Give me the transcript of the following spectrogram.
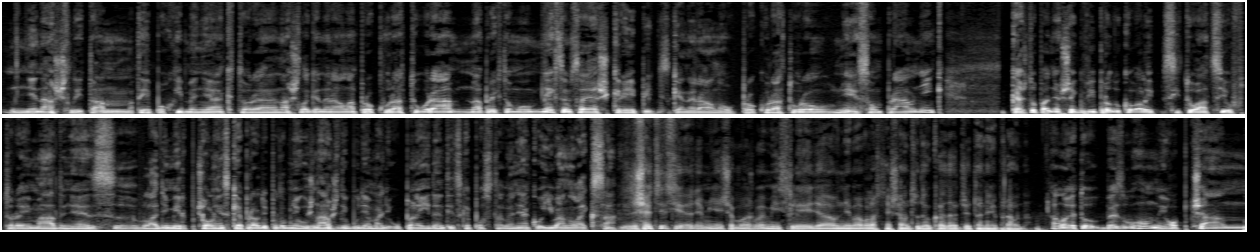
nenašli tam tie pochybenia, ktoré našla generálna prokuratúra. Napriek tomu nechcem sa ja škriepiť s generálnou prokuratúrou, nie som právnik, Každopádne však vyprodukovali situáciu, v ktorej má dnes Vladimír Pčolinský a pravdepodobne už navždy bude mať úplne identické postavenie ako Ivan Lexa. Všetci si o ňom niečo môžeme myslieť a on nemá vlastne šancu dokázať, že to nie je pravda. Áno, je to bezúhonný občan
